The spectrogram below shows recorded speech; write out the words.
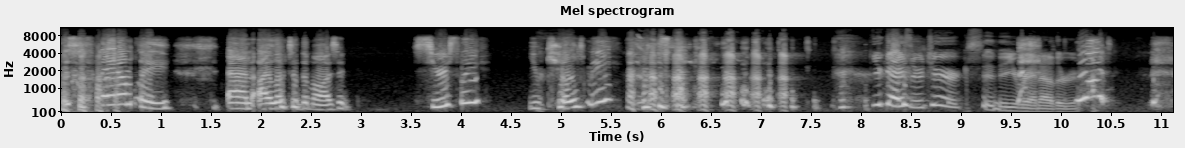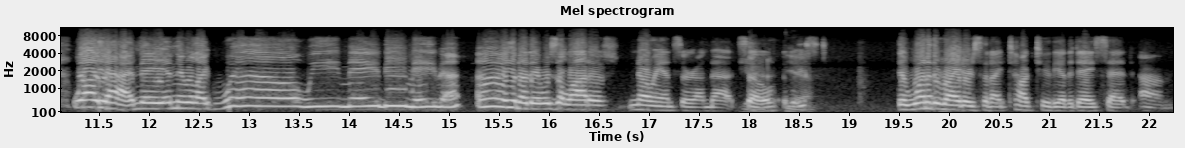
this is family, and I looked at them all. I said, seriously. You killed me? you guys are jerks. And then you ran out of the room. what? Well, yeah, and they and they were like, well, we maybe, maybe, uh, you know, there was a lot of no answer on that. So at Yeah, yeah. least, the one of the writers that I talked to the other day said, um,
